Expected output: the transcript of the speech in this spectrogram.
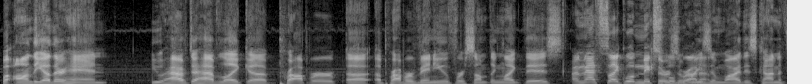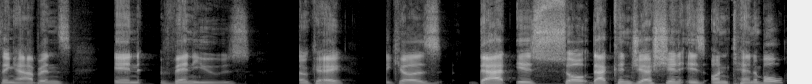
But on the other hand, you have to have like a proper uh, a proper venue for something like this. And that's like what Mixable There's a reason up. why this kind of thing happens in venues, okay? Because that is so that congestion is untenable.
